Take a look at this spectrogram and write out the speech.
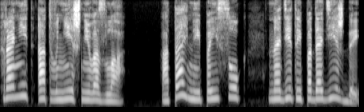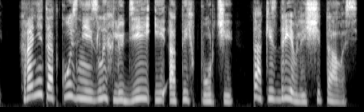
хранит от внешнего зла, а тайный поясок, надетый под одеждой, хранит от козней злых людей и от их порчи, так издревле считалось.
